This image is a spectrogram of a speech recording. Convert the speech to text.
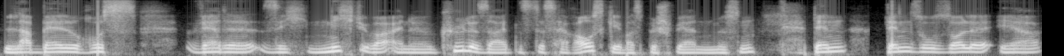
La Belle Russe, werde sich nicht über eine Kühle seitens des Herausgebers beschweren müssen, denn, denn so solle er,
